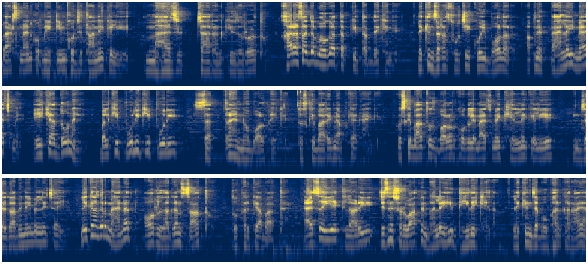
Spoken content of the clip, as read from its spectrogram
बैट्समैन को अपनी टीम को जिताने के लिए महज चार रन की ज़रूरत हो। खैर, ऐसा जब होगा, तब की तब देखेंगे। लेकिन जरा सोचिए, कोई बॉलर अपने पहले ही मैच में एक या दो नहीं, बल्कि पूरी की पूरी सत्रह नो बॉल फेंके। तो उसके बारे में आप क्या कहेंगे? उसके बाद तो उस बॉलर को अगले मैच में खेलने के लिए जगह भी नहीं मिलनी चाहिए। लेकिन अगर मेहनत और लगन साथ हो तो फिर क्या बात है? ऐसा ही एक खिलाड़ी जिसने शुरुआत में भले ही धीरे खेला, लेकिन जब उभर कर आया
